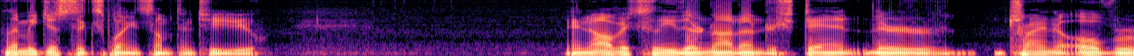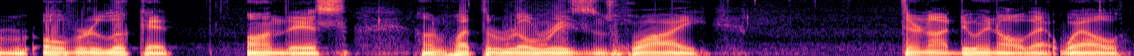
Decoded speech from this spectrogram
Let me just explain something to you. And obviously, they're not understand. They're trying to over overlook it on this, on what the real reasons why they're not doing all that well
